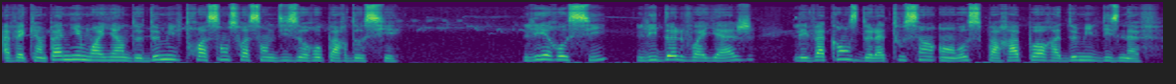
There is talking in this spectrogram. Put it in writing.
avec un panier moyen de 2370 euros par dossier. Lire aussi, Lidl Voyage, les vacances de la Toussaint en hausse par rapport à 2019.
